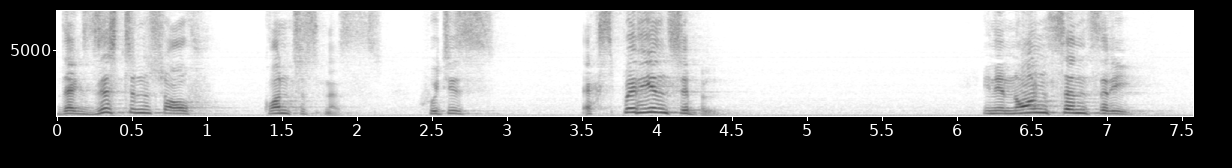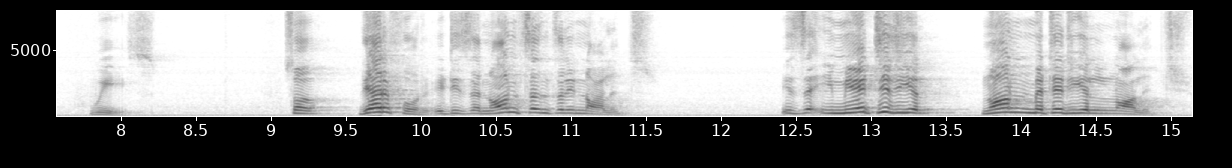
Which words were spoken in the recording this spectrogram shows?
the existence of consciousness, which is experienceable in a non-sensory ways. So, therefore, it is a non-sensory knowledge, is a immaterial, non-material knowledge.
